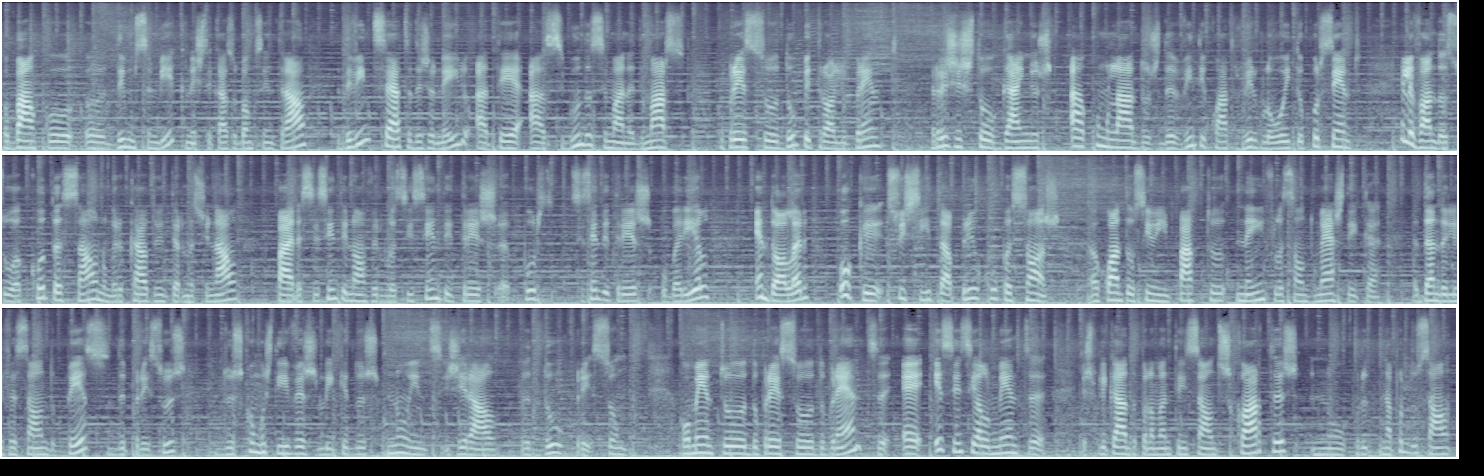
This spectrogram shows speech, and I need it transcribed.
O Banco eh, de Moçambique, neste caso o Banco Central, de 27 de janeiro até a segunda semana de março, o preço do petróleo Brent registrou ganhos acumulados de 24,8%, elevando a sua cotação no mercado internacional para 69,63 por 63 o baril em dólar, o que suscita preocupações quanto ao seu impacto na inflação doméstica, dando elevação do peso de preços dos combustíveis líquidos no índice geral do preço. O aumento do preço do Brent é essencialmente explicado pela manutenção dos cortes no, na produção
